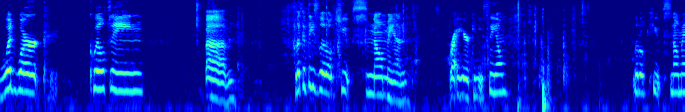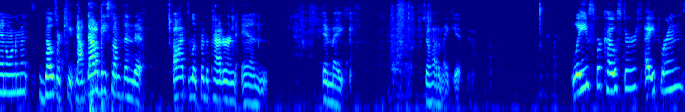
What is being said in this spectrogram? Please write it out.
woodwork, quilting, um, look at these little cute snowmen right here. Can you see them? Little cute snowman ornaments. Those are cute. Now, that'll be something that I'll have to look for the pattern and and make. Show how to make it. Leaves for coasters, aprons,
